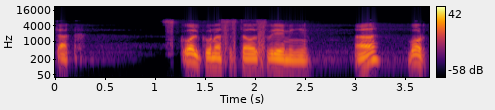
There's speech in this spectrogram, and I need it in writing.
так. Сколько у нас осталось времени? А, Борт?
